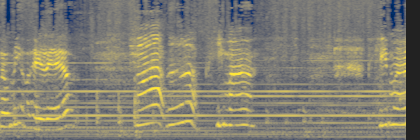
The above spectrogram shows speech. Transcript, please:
เราไม่อะไรแล้วหน้านาคพี่มา พี่มานา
